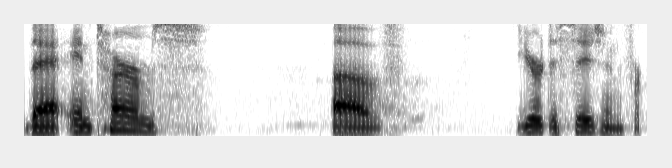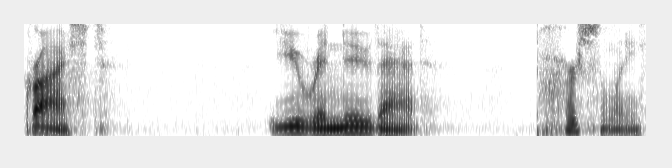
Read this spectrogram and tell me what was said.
that, in terms of your decision for Christ, you renew that personally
